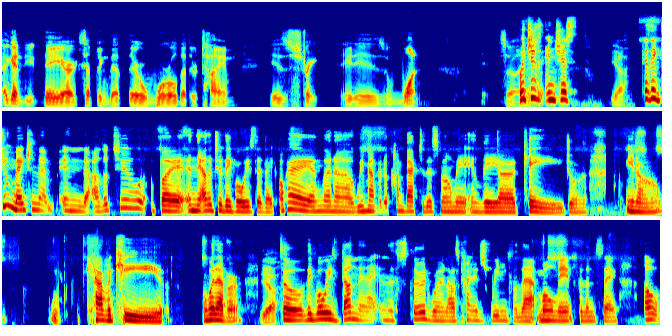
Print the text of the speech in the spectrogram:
again, you, they are accepting that their world, that their time is straight. It is one. So which is that- interest Yeah. because they do mention them in the other two, but in the other two, they've always said like, "Okay, I'm gonna remember to come back to this moment and lay a cage, or you know, have a key, or whatever." Yeah. So they've always done that. In this third one, I was kind of just waiting for that moment for them to say, "Oh,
